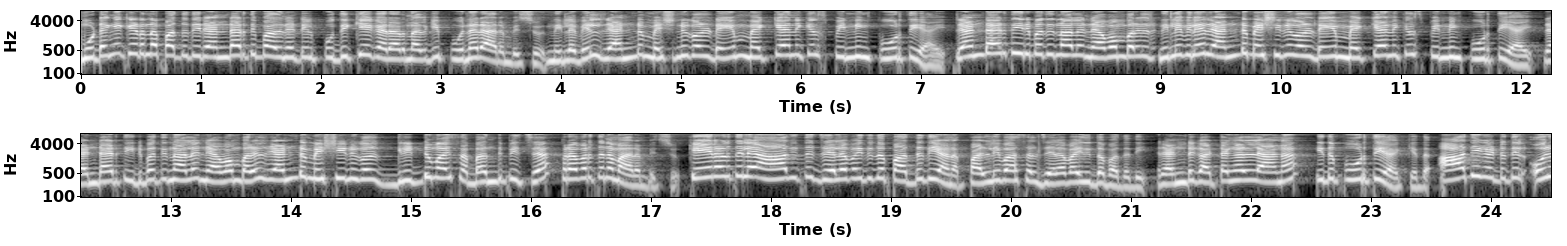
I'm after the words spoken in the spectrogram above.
മുടങ്ങിക്കിടന്ന പദ്ധതി രണ്ടായിരത്തി പതിനെട്ടിൽ പുതുക്കിയ കരാർ നൽകി പുനരാരംഭിച്ചു. നിലവിൽ രണ്ട് മെഷീനുകളുടെയും മെക്കാനിക്കൽ സ്പിന്നിംഗ് പൂർത്തിയായി. രണ്ടായിരത്തി ഇരുപത്തിനാല് നവംബറിൽ നിലവിലെ രണ്ട് മെഷീനുകളുടെയും മെക്കാനിക്കൽ സ്പിന്നിംഗ് പൂർത്തിയായി. രണ്ടായിരത്തി ഇരുപത്തിനാല് നവംബറിൽ രണ്ട് മെഷീനുകൾ ഗ്രിഡുമായി ബന്ധിപ്പിച്ച് പ്രവർത്തനം ആരംഭിച്ചു. കേരളത്തിലെ ആദ്യത്തെ ജലവൈദ്യുത പദ്ധതിയാണ് പള്ളിവാസൽ ജലവൈദ്യുത പദ്ധതി. രണ്ട് ഘട്ടങ്ങളിലാണ് ഇത് പൂർത്തിയാക്കിയത്. ആദ്യഘട്ടത്തിൽ ഒരു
